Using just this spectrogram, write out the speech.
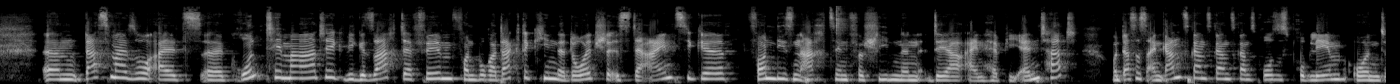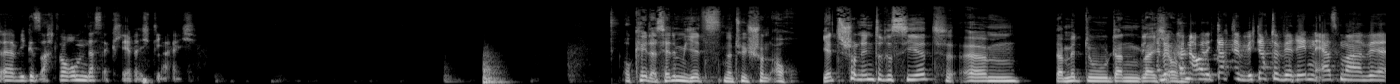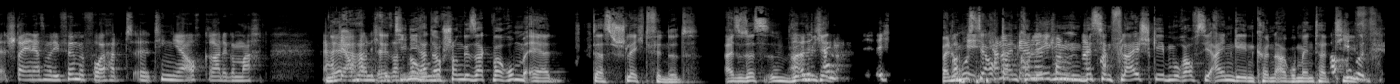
Ähm, das mal so als äh, Grundthematik. Wie gesagt, der Film von Boradaktekin, der Deutsche, ist der einzige von diesen 18 verschiedenen, der ein Happy End hat. Und das ist ein ganz, ganz, ganz, ganz großes Problem. Und äh, wie gesagt, warum, das erkläre ich gleich. Okay, das hätte mich jetzt natürlich schon auch jetzt schon interessiert, ähm, damit du dann gleich Wir auch. können auch, ich dachte, ich dachte, wir reden erstmal, wir stellen erstmal die Filme vor, hat äh, Tini ja auch gerade gemacht. Er hat ja auch er noch hat, nicht äh, gesagt, Tini hat warum. auch schon gesagt, warum er das schlecht findet. Also das würde Also mich ich, Weil du Okay, musst ja auch auch deinen Kollegen ein bisschen Fleisch geben, worauf sie eingehen können, argumentativ. Okay.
